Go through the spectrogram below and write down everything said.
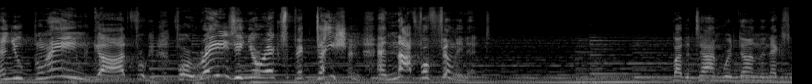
and you blamed God for, for raising your expectation and not fulfilling it by the time we're done the next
